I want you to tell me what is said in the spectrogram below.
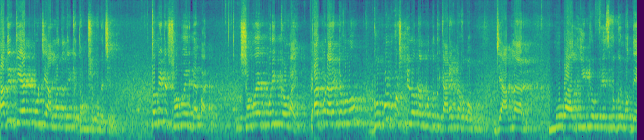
তাদেরকে এক পর্যায়ে আল্লাহ তাদেরকে ধ্বংস করেছেন। তবে এটা সময়ের ব্যাপার, সময়ের পরিক্রমায়। তারপরে আরেকটা হলো গোপন অশ্লীলতার মধ্য থেকে আরেকটা হলো যে আপনার মোবাইল, ইউটিউব, ফেসবুকের মধ্যে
